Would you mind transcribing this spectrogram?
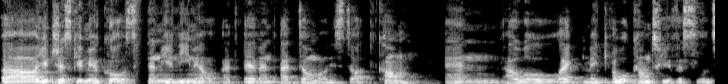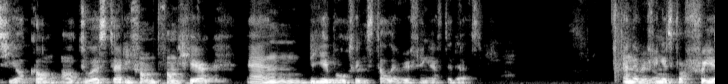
Uh, you just give me a call or send me an email at evan at domalys.com and I will like make I will come to your facility. I'll come I'll do a study from from here and be able to install everything after that. And everything is for free.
